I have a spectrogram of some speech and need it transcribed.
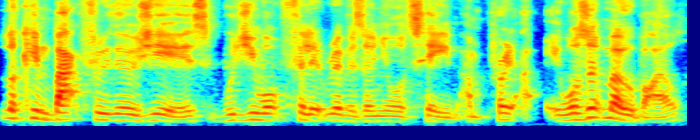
looking back through those years, would you want Philip Rivers on your team? I'm pretty. It wasn't mobile.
